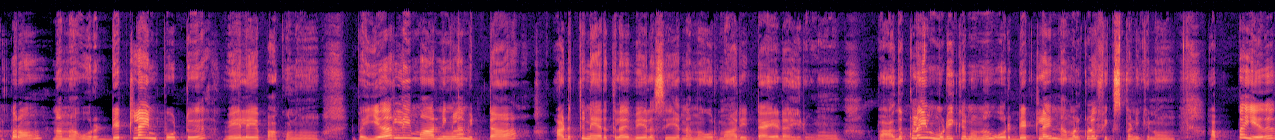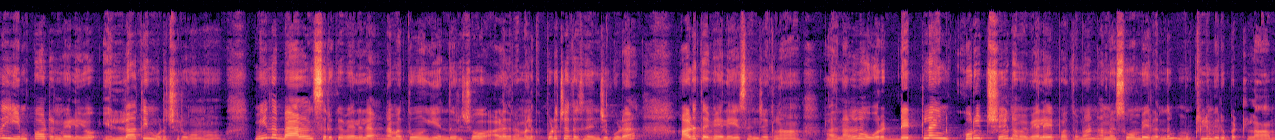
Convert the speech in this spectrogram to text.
அப்புறம் நம்ம ஒரு டெட்லைன் போட்டு வேலையை பார்க்கணும். இப்போ இயர்லி மார்னிங்லாம் விட்டால் அடுத்த நேரத்தில் வேலை செய்ய நம்ம ஒரு மாதிரி டயர்ட் ஆயிருவோம். அப்போ அதுக்குள்ளேயும் முடிக்கணும்னு ஒரு டெட்லைன் நம்மளுக்குள்ளே ஃபிக்ஸ் பண்ணிக்கணும். அப்போ எது எது இம்பார்ட்டன்ட் வேலையோ எல்லாத்தையும் முடிச்சிருக்கணும் மீத பேலன்ஸ் இருக்க வேலையில் நம்ம தூங்கி எந்திரிச்சோ, அல்லது நம்மளுக்கு பிடிச்சதை செஞ்சு கூட அடுத்த வேலையை செஞ்சுக்கலாம். அதனால் ஒரு டெட்லைன் குறித்து நம்ம வேலையை பார்த்தோம்னா, நம்ம சோம்பேறிலேருந்து முற்றிலும் விடுபட்டுலாம்.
